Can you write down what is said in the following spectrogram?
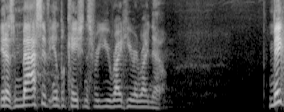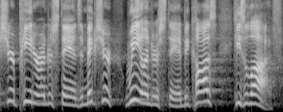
it has massive implications for you right here and right now. Make sure Peter understands and make sure we understand because he's alive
